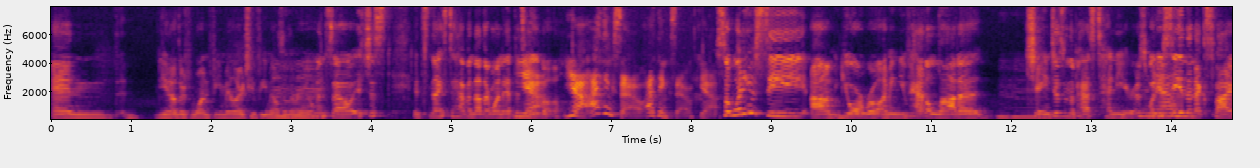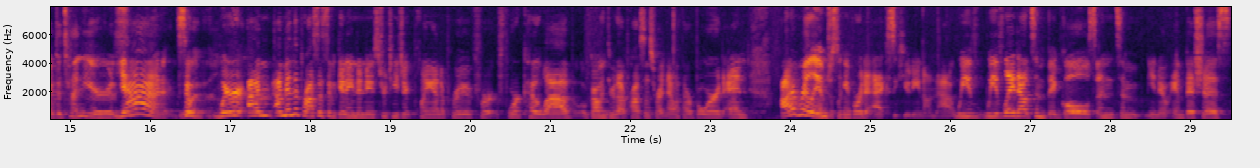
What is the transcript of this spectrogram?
and, you know, there's one female or two females in the room. And so it's just, it's nice to have another one at the Mm-hmm. yeah. table. Yeah, I think so. I think so. Yeah. So, what do you see um, your role? I mean, you've had a lot of Mm-hmm. changes in the past ten years. What do you see in the next five to ten years? Yeah. So What- we're I'm I'm in the process of getting a new strategic plan approved for for CoLab. We're going through that process right now with our board and I really am just looking forward to executing on that. We've we've laid out some big goals and some, you know, ambitious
